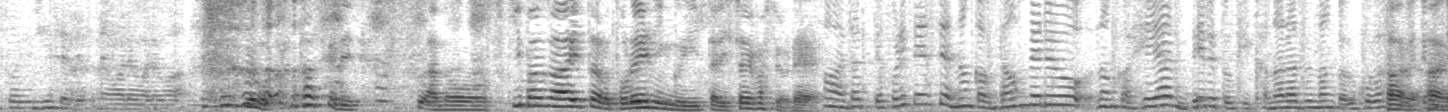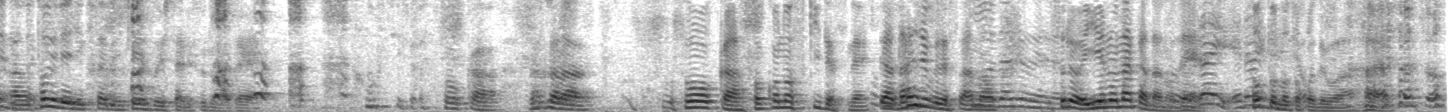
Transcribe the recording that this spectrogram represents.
まあ、そういう人生ですね我々は。でも確かにすあの隙間が空いたらトレーニングに行ったりしちゃいますよね。はい、だって堀先生なんかダンベルをなんか部屋に出る時必ずなんか動かすとかはい、言ってませんでしたっけ、トイレに行くたびに懸垂したりするので。面白い。そうか。だからそそうかそこの好きですね。いや大丈夫です。あのそれは家の中なので外のとこでははい。そう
